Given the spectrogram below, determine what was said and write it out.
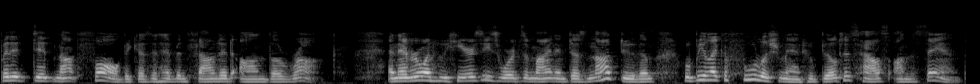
but it did not fall, because it had been founded on the rock. And everyone who hears these words of mine and does not do them will be like a foolish man who built his house on the sand.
